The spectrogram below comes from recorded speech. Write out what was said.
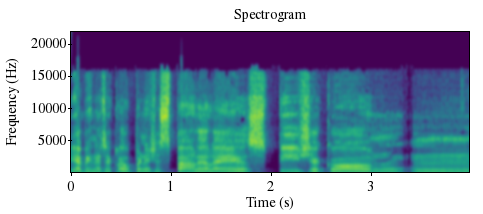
Já bych neřekla úplně, že spálili, spíš jako mm,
